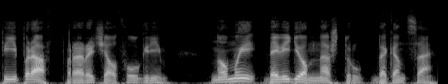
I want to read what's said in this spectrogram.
ты и прав», — прорычал Фулгрим, — «но мы доведем наш труд до конца».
